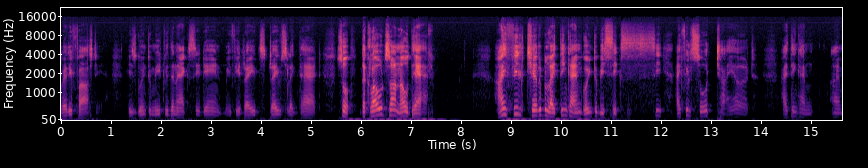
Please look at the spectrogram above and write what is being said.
very fast. He's going to meet with an accident if he drives drives like that. So the clouds are now there. I feel terrible. I think i am going to be sick see i feel so tired. I think i'm i'm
